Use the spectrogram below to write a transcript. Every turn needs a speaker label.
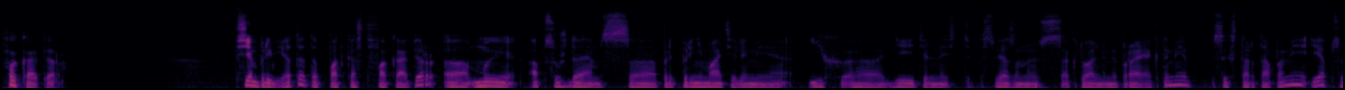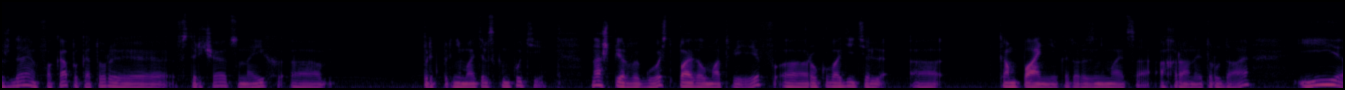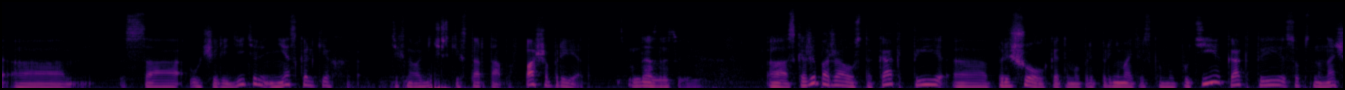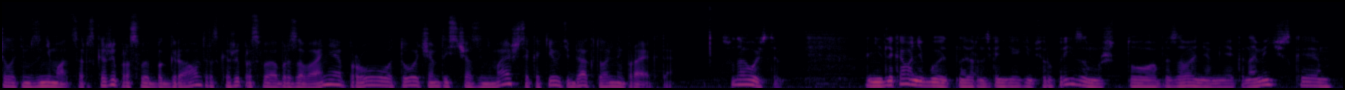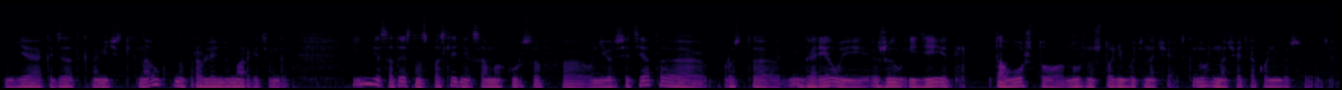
Speaker 1: Факапер.
Speaker 2: Всем привет, это подкаст Факапер. Э, мы обсуждаем с предпринимателями их э, деятельность, связанную с актуальными проектами, с их стартапами, и обсуждаем факапы, которые встречаются на их э, предпринимательском пути. Наш первый гость Павел Матвеев, руководитель компании, которая занимается охраной труда, и соучредитель нескольких технологических стартапов. Паша, привет.
Speaker 3: Да, здравствуйте.
Speaker 2: А, скажи, пожалуйста, как ты э, пришел к этому предпринимательскому пути, как ты, собственно, начал этим заниматься? Расскажи про свой бэкграунд, расскажи про свое образование, про то, чем ты сейчас занимаешься, какие у тебя актуальные проекты.
Speaker 3: С удовольствием. Ни для кого не будет, наверное, никаким сюрпризом, что образование у меня экономическое, я кандидат экономических наук по направлению маркетинга. И, соответственно, с последних самых курсов э, университета просто горел и жил идеей того, что нужно что-нибудь начать, нужно начать какое-нибудь свое дело.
